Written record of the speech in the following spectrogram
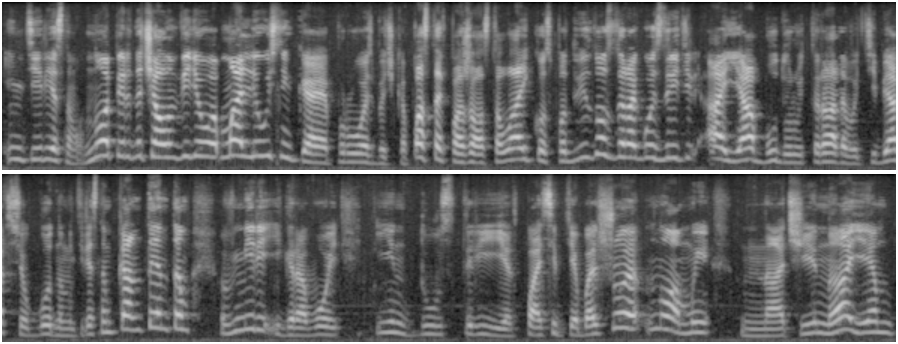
интересного. Ну а перед началом видео малюсенькая просьбочка. Поставь, пожалуйста, лайкос под видос, дорогой зритель, а я буду радовать тебя все годным интересным контентом в мире игровой индустрии. Спасибо тебе большое, ну а мы начинаем.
